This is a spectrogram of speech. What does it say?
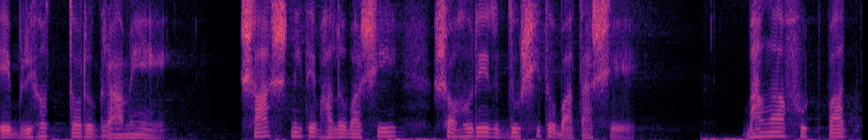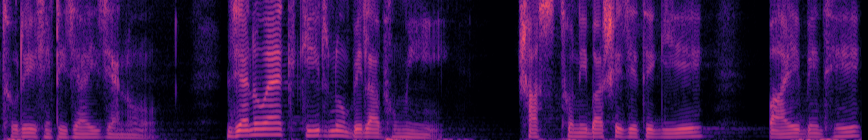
এ বৃহত্তর গ্রামে। শ্বাস নিতে ভালোবাসি শহরের দূষিত বাতাসে। ভাঙা ফুটপাত ধরে হেঁটে যাই যেন যেন এক কীর্ণ বেলাভূমি। স্বাস্থ্য নিবাসে যেতে গিয়ে পায়ে বেঁধে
